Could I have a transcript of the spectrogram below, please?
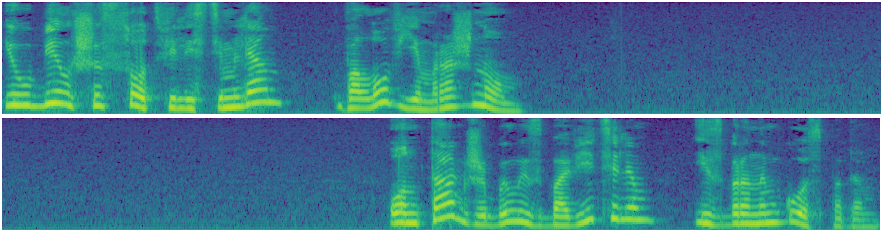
и убил 600 филистимлян воловьим рожном. Он также был избавителем, избранным Господом.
